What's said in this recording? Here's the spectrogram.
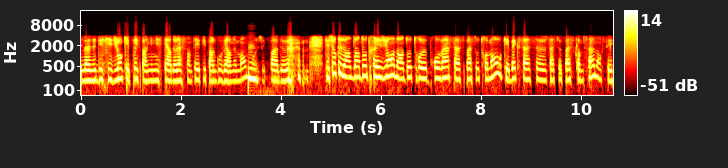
la décision qui est prise par le ministère de la santé et puis par le gouvernement. Moi, hmm. j'ai pas de. c'est sûr que dans d'autres régions, dans d'autres provinces, ça se passe autrement. Au Québec, ça se ça se passe comme ça. Donc c'est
